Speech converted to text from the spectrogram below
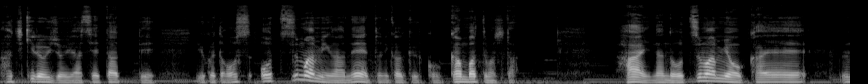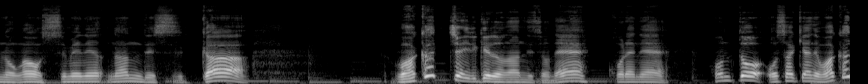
8キロ以上痩せたっていう方おおつまみがねとにかくこう頑張ってました。はい。なんでおつまみを変えるのがおすすめ、ね、なんですが分かっちゃいるけどなんですよね。これね本当お酒はね分かっ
